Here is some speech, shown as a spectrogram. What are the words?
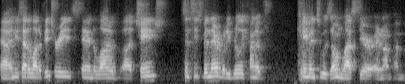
Uh, and he's had a lot of injuries and a lot of uh, change since he's been there, but he really kind of came into his own last year. And I'm, I'm,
